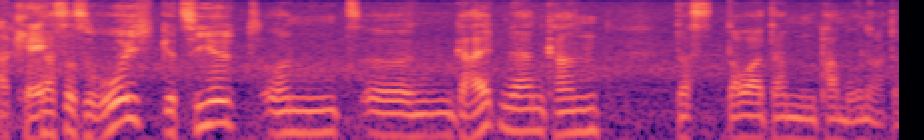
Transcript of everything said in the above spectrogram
Okay. Dass das ruhig, gezielt und äh, gehalten werden kann, das dauert dann ein paar Monate.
